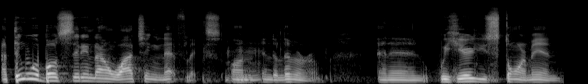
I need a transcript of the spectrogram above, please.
I think we were both sitting down watching Netflix on mm-hmm. in the living room, and then we hear you storm in.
